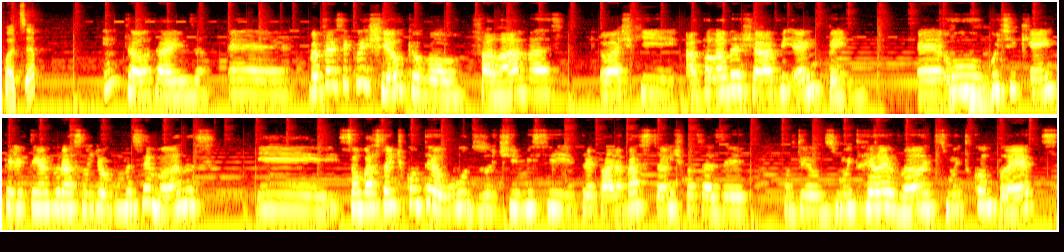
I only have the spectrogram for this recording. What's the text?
Pode ser? Então, Thaisa, é... vai parecer clichê o que eu vou falar, mas eu acho que a palavra-chave é empenho. É, o uhum. Bootcamp ele tem a duração de algumas semanas e são bastante conteúdos, o time se prepara bastante para trazer conteúdos muito relevantes, muito completos.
